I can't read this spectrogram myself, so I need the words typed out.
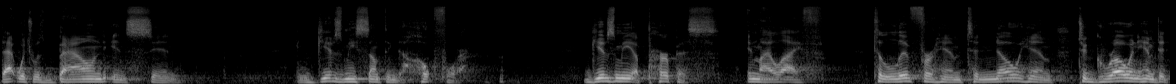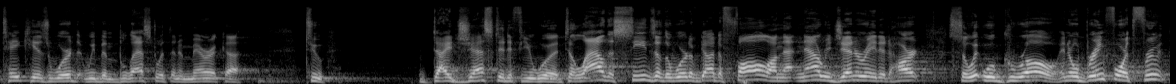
that which was bound in sin, and gives me something to hope for, gives me a purpose in my life to live for Him, to know Him, to grow in Him, to take His word that we've been blessed with in America, to digest it, if you would, to allow the seeds of the Word of God to fall on that now regenerated heart so it will grow and it will bring forth fruit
